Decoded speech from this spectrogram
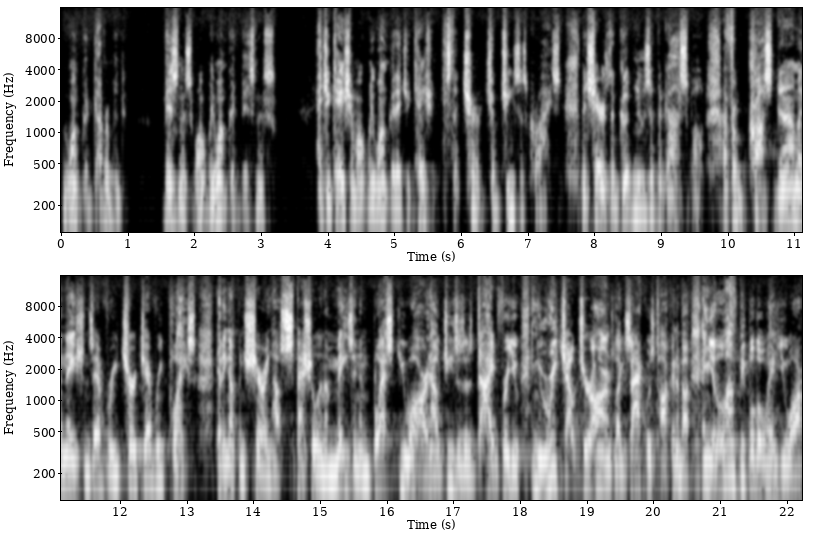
We want good government. Business won't. We want good business. Education won't. We want good education. It's the church of Jesus Christ that shares the good news of the gospel uh, from cross denominations, every church, every place, getting up and sharing how special and amazing and blessed you are and how Jesus has died for you. And you reach out your arms like Zach was talking about and you love people the way you are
